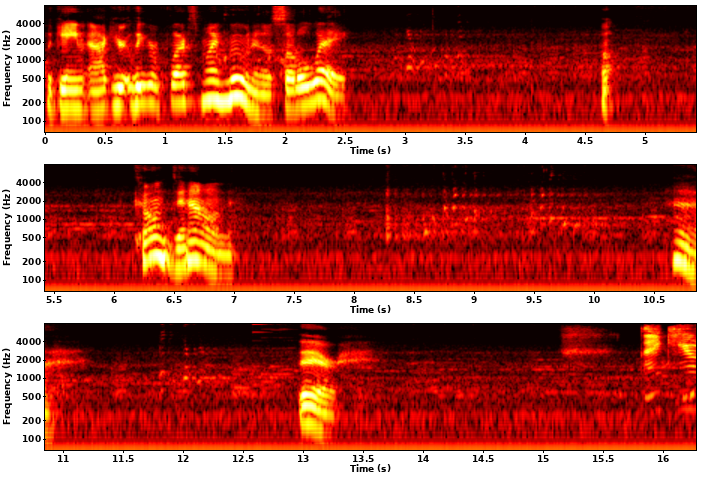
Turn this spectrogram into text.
The game accurately reflects my mood in a subtle way. Uh, calm down. there. Thank you,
